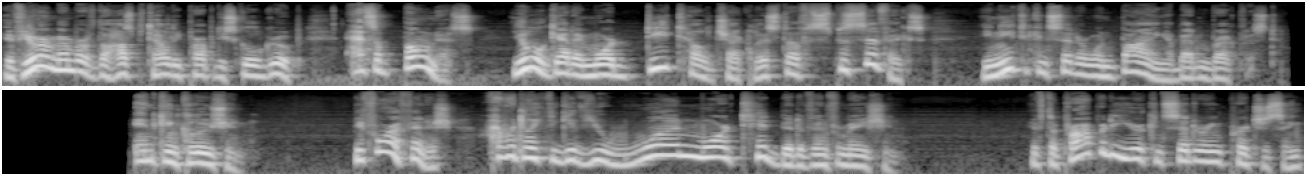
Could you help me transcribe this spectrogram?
If you're a member of the Hospitality Property School group, as a bonus, you will get a more detailed checklist of specifics you need to consider when buying a bed and breakfast. In conclusion, before I finish, I would like to give you one more tidbit of information. If the property you're considering purchasing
